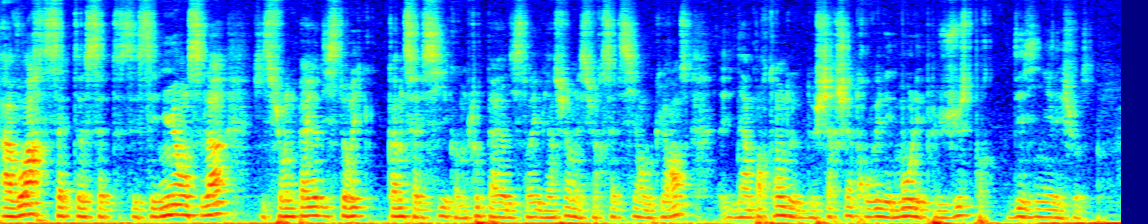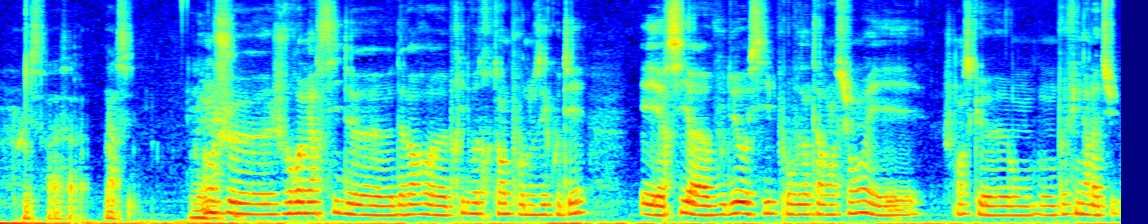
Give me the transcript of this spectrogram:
avoir cette, ces, nuances-là qui, sur une période historique comme celle-ci, comme toute période historique bien sûr, mais sur celle-ci en l'occurrence, il est important de, chercher à trouver les mots les plus justes pour désigner les choses. Ça, ça. Merci je, je, vous remercie d'avoir euh, pris de votre temps pour nous écouter. Et merci à vous deux aussi pour vos interventions. Et je pense qu'on on peut finir là-dessus.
